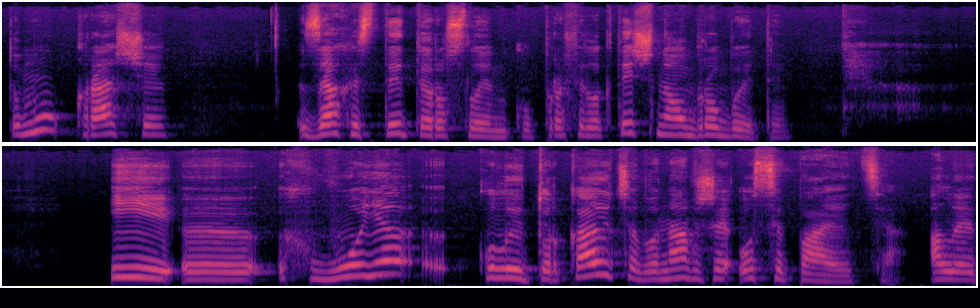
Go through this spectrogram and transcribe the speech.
Тому краще захистити рослинку, профілактично обробити. І е, хвоя, коли торкаються, вона вже осипається. Але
